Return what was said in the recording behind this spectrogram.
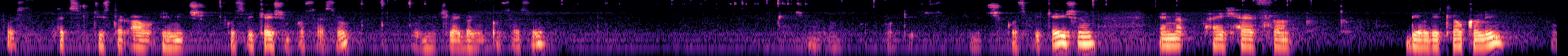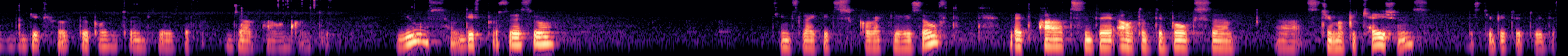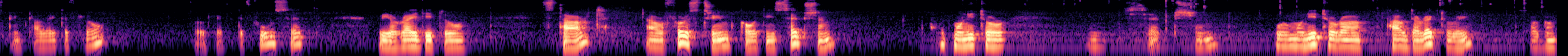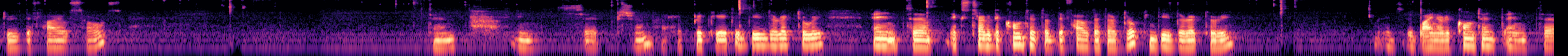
First, let's register our image classification processor, or image labeling processor. Image classification, and I have uh, built it locally the GitHub repository. And here is the jar file I'm going to use of this processor. Seems like it's correctly resolved. Let add the out of the box uh, uh, stream applications distributed with the Spring Cloud Dataflow so we have the full set. We are ready to start our first stream called Inception. Would monitor Inception. We'll monitor a file directory. So I'm going to use the file source temp inception. I have pre-created this directory and uh, extract the content of the files that are dropped in this directory. It's the binary content and uh,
